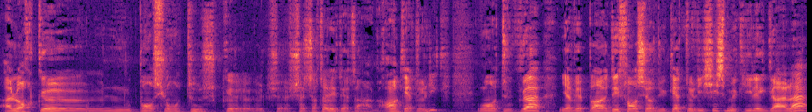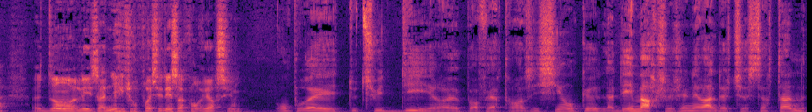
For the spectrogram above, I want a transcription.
Alors que nous pensions tous que Chesterton était un grand catholique, ou en tout cas, il n'y avait pas un défenseur du catholicisme qui l'égala dans les années qui ont précédé sa conversion. On pourrait tout de suite dire, euh, pour faire transition, que la démarche générale de Chesterton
